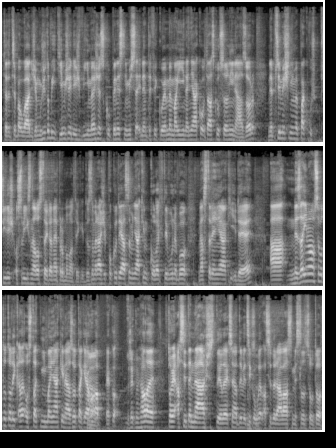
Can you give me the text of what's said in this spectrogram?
Tady třeba uvádí, že může to být tím, že když víme, že skupiny, s nimiž se identifikujeme, mají na nějakou otázku silný názor, nepřemýšlíme pak už příliš o svých znalostech dané problematiky politiky. To znamená, že pokud já jsem v nějakém kolektivu nebo na straně nějaký ideje a nezajímám se o to tolik, ale ostatní mají nějaký názor, tak já no. ho jako řeknu, ale to je asi ten náš styl, jak se na ty věci koukat, asi to dává smysl, jsou to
